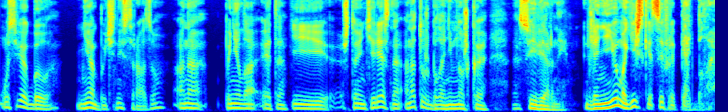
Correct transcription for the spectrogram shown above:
Успех был необычный сразу. Она поняла это. И, что интересно, она тоже была немножко э, суеверной. Для нее магическая цифра 5 была.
